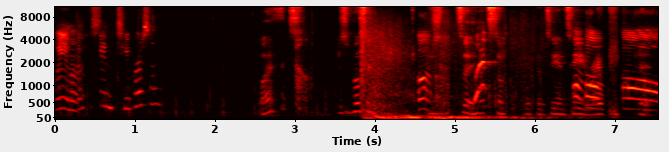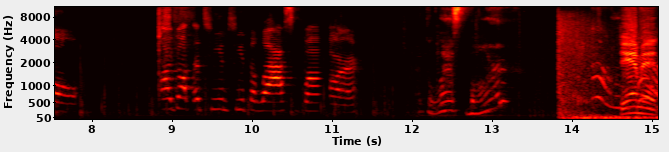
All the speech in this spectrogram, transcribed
Wait, am I the TNT person? what? No. You're supposed to, Oh. you're supposed to hit something with the TNT, Oh, right? when you hit it. oh. I got the TNT at the last bar. At the last bar? Oh, Damn it.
